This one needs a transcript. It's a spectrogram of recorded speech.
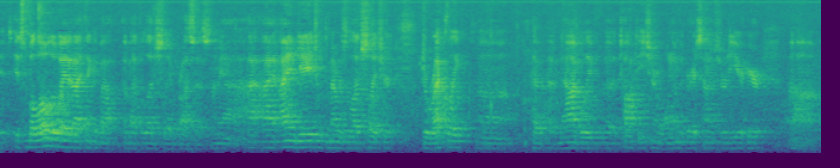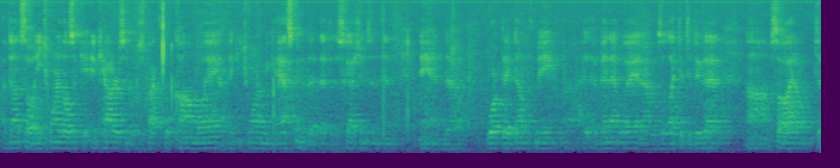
it- it's below the way that I think about, about the legislative process. I mean, I, I, I engage with the members of the legislature directly, uh, have, have now, I believe, uh, talked to each and every one of them at various times during the year here. Uh, I've done so in each one of those encounters in a respectful, calm way. I think each one of them, you can ask them that, that the discussions and, and, and uh, work they've done with me uh, have been that way, and I was elected to do that. Uh, So I don't, uh,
